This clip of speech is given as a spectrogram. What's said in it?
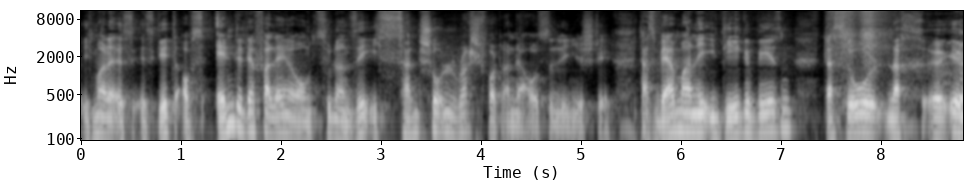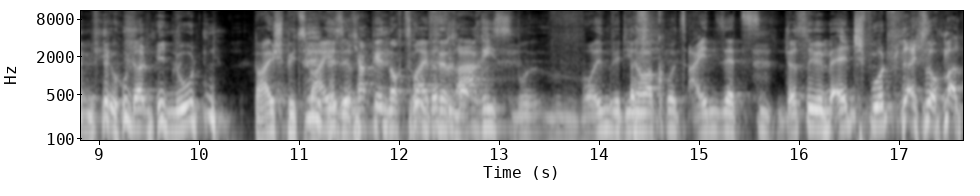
ich meine, es, es geht aufs Ende der Verlängerung zu, dann sehe ich Sancho und Rushford an der Außenlinie stehen. Das wäre mal eine Idee gewesen, dass so nach äh, irgendwie 100 Minuten Beispielsweise, ich habe hier noch zwei Ferraris, wollen wir die noch mal kurz einsetzen? Dass du im Endspurt vielleicht noch mal,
